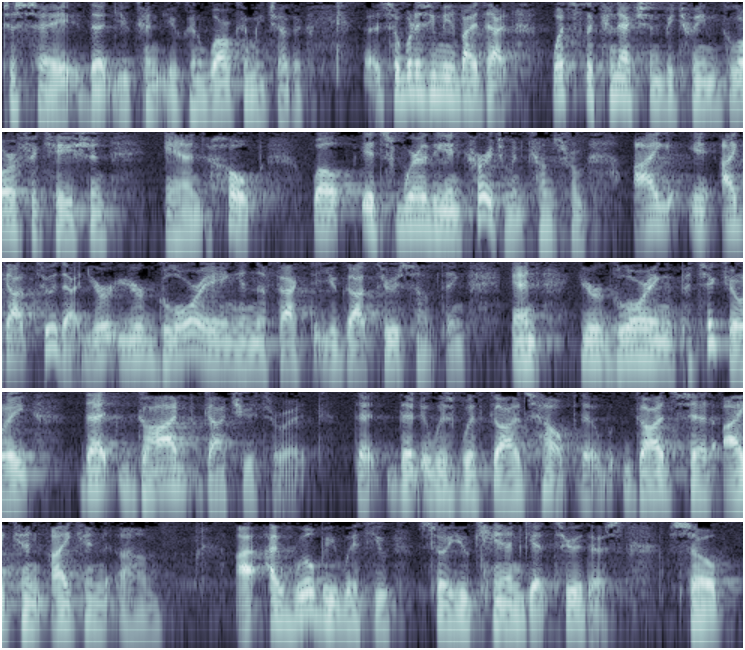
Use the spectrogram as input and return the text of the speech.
to say that you can, you can welcome each other. So what does he mean by that? What's the connection between glorification and hope? Well, it's where the encouragement comes from. I, I got through that. You're, you're glorying in the fact that you got through something. And you're glorying particularly that God got you through it. That, that it was with God's help. That God said, I can, I can, um, I, I will be with you so you can get through this. So,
